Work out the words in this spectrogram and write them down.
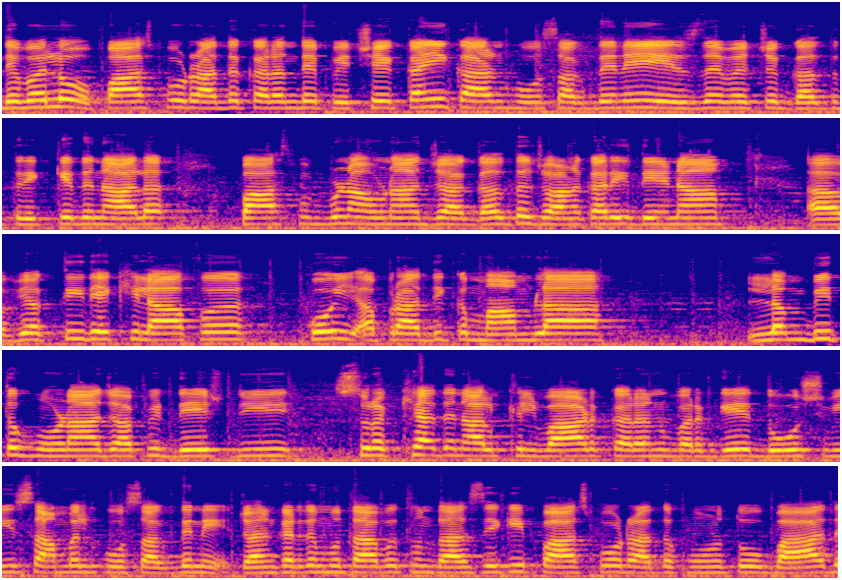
ਦੇ ਵੱਲੋਂ ਪਾਸਪੋਰਟ ਰੱਦ ਕਰਨ ਦੇ ਪਿੱਛੇ ਕਈ ਕਾਰਨ ਹੋ ਸਕਦੇ ਨੇ। ਇਸ ਦੇ ਵਿੱਚ ਗਲਤ ਤਰੀਕੇ ਦੇ ਨਾਲ ਪਾਸਪੋਰਟ ਬਣਾਉਣਾ ਜਾਂ ਗਲਤ ਜਾਣਕਾਰੀ ਦੇਣਾ ਵਿਅਕਤੀ ਦੇ ਖਿਲਾਫ ਕੋਈ ਅਪਰਾਧਿਕ ਮਾਮਲਾ ਲੰਬਿਤ ਹੋਣਾ ਜਾਂ ਫਿਰ ਦੇਸ਼ ਦੀ ਸੁਰੱਖਿਆ ਦੇ ਨਾਲ ਖਿਲਵਾੜ ਕਰਨ ਵਰਗੇ ਦੋਸ਼ ਵੀ ਸ਼ਾਮਲ ਹੋ ਸਕਦੇ ਨੇ। ਜਾਣਕਾਰੀ ਦੇ ਮੁਤਾਬਕ ਤੁਹਾਨੂੰ ਦੱਸ ਦਈਏ ਕਿ ਪਾਸਪੋਰਟ ਰੱਦ ਹੋਣ ਤੋਂ ਬਾਅਦ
